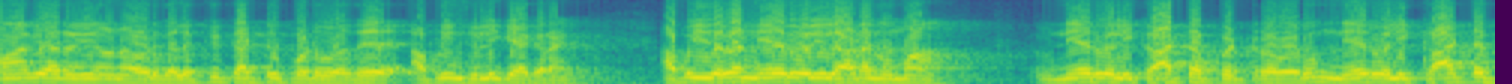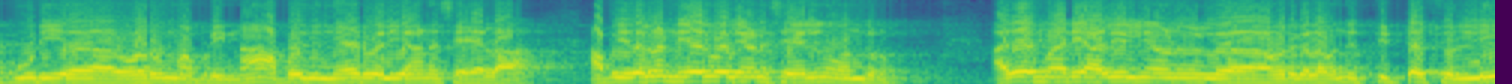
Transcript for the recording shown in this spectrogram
மாவியாரியான் அவர்களுக்கு கட்டுப்படுவது அப்படின்னு சொல்லி கேட்கறாங்க அப்போ இதெல்லாம் நேர்வழியில் அடங்குமா? நேர்வழி காட்டப்பெற்றவரும் நேர்வழி காட்டக்கூடியவரும் அப்படின்னா அப்போ இது நேர்வழியான செயலா? அப்போ இதெல்லாம் நேர்வழியான செயல்னு வந்துடும் அதே மாதிரி அலில் அவர்களை வந்து திட்ட சொல்லி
